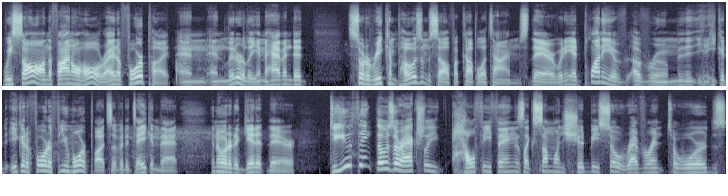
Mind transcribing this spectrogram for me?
we saw on the final hole, right, a four putt, and, and literally him having to sort of recompose himself a couple of times there when he had plenty of, of room. He could he could afford a few more putts if it had taken that in order to get it there. Do you think those are actually healthy things? Like someone should be so reverent towards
